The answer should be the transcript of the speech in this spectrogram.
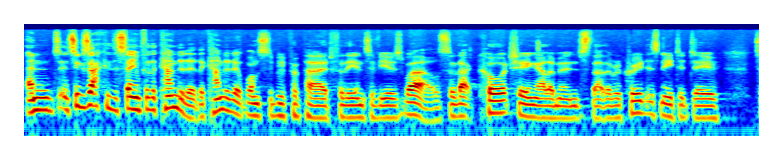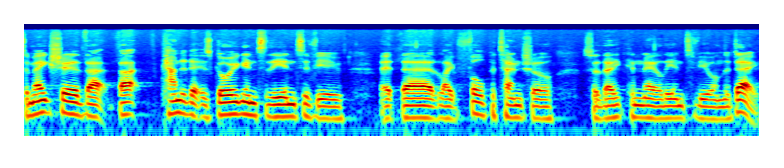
And it's exactly the same for the candidate. The candidate wants to be prepared for the interview as well. So that coaching elements that the recruiters need to do to make sure that that candidate is going into the interview at their like full potential so they can nail the interview on the day.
